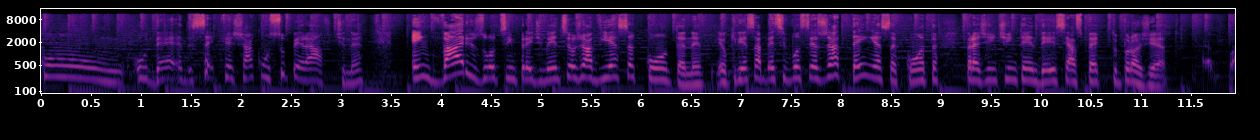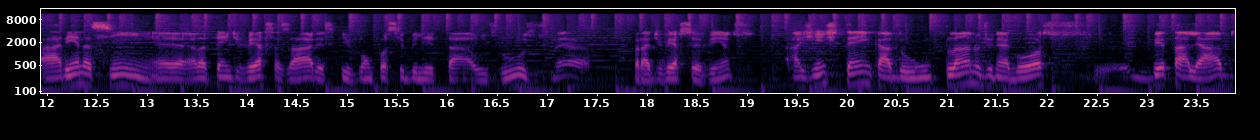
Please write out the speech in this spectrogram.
com o de, fechar com o superaft, né? Em vários outros empreendimentos eu já vi essa conta, né? Eu queria saber se você já tem essa conta para a gente entender esse aspecto do projeto. A arena, sim, é, ela tem diversas áreas que vão possibilitar os usos, né, para diversos eventos. A gente tem, Cadu, um plano de negócios detalhado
